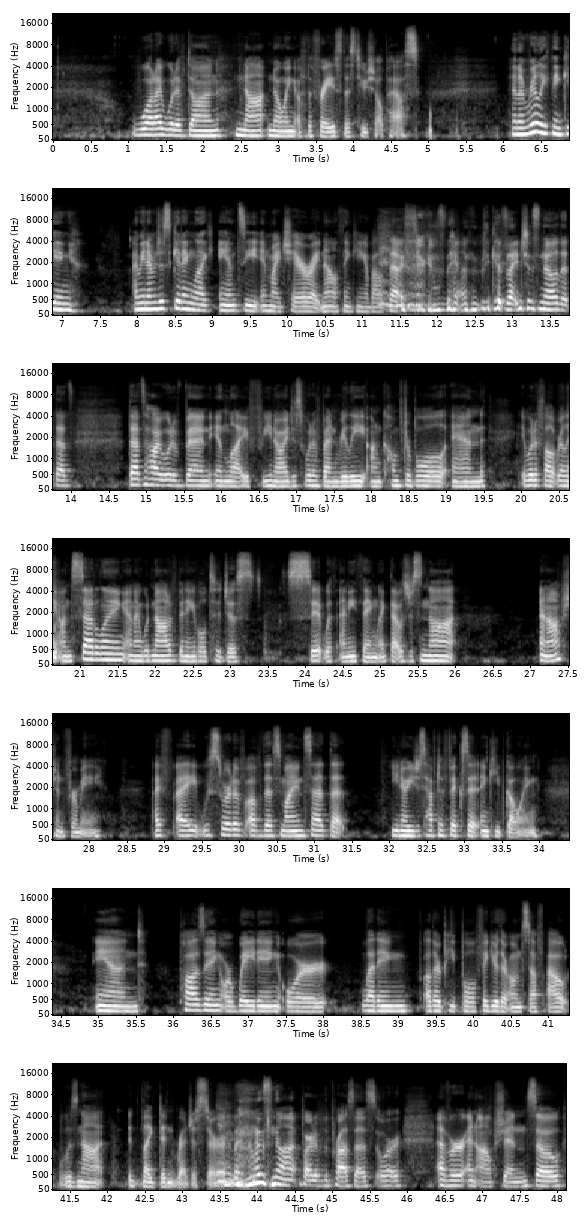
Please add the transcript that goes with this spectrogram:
what I would have done not knowing of the phrase this too shall pass. And I'm really thinking I mean, I'm just getting like antsy in my chair right now thinking about that circumstance because I just know that that's that's how I would have been in life. You know, I just would have been really uncomfortable and it would have felt really unsettling and I would not have been able to just sit with anything. Like that was just not an option for me. I, I was sort of of this mindset that, you know, you just have to fix it and keep going. And pausing or waiting or letting other people figure their own stuff out was not it like didn't register. that was not part of the process or ever an option. So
